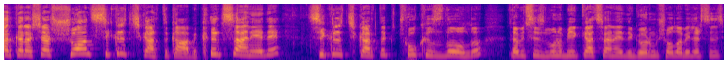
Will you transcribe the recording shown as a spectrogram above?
Arkadaşlar şu an secret çıkarttık abi. 40 saniyede secret çıkarttık. Çok hızlı oldu. Tabii siz bunu birkaç saniyede görmüş olabilirsiniz.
